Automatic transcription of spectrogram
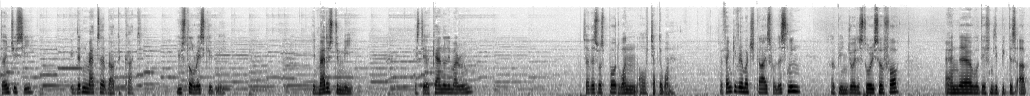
Don't you see? It didn't matter about the cut. You still rescued me. It matters to me. Is there a candle in my room? So this was part one of chapter one. So thank you very much, guys, for listening. Hope you enjoyed the story so far, and uh, we'll definitely pick this up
